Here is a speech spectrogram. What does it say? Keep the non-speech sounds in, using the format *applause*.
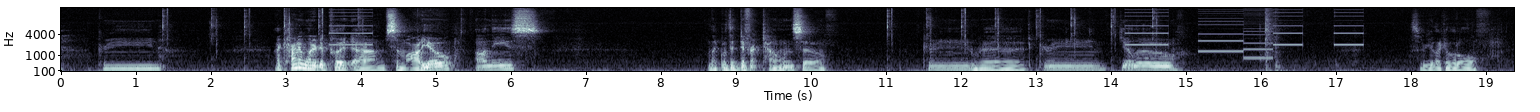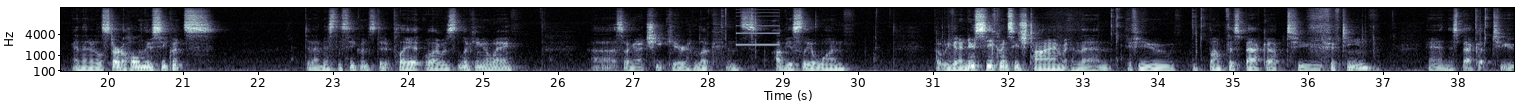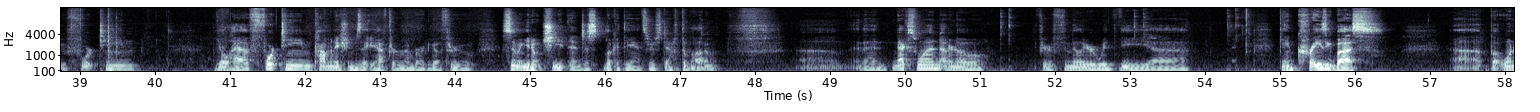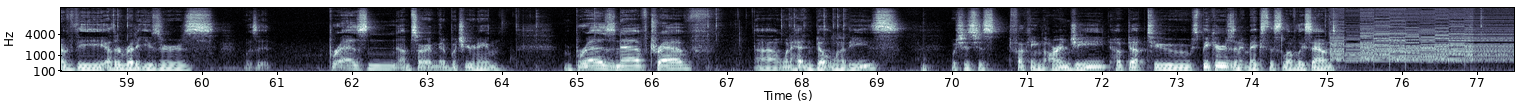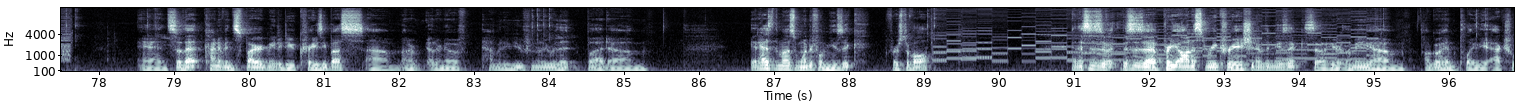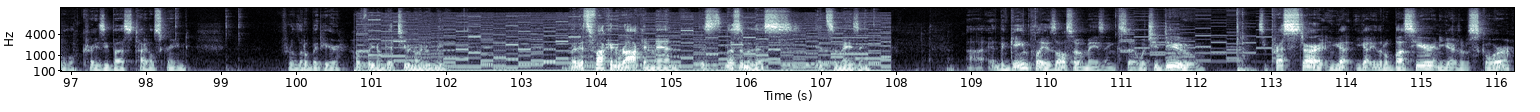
green. I kind of wanted to put um, some audio on these like with a different tone. So green, red, green, yellow. So we get like a little, and then it'll start a whole new sequence. Did I miss the sequence? Did it play it while I was looking away? Uh, so I'm to cheat here. Look, it's obviously a 1. But we get a new sequence each time, and then if you bump this back up to 15, and this back up to 14. You'll have 14 combinations that you have to remember and go through, assuming you don't cheat and just look at the answers *laughs* down at the bottom. Um, and then next one, I don't know if you're familiar with the uh, game Crazy Bus, uh, but one of the other Reddit users, was it Bresn? I'm sorry, I'm going to butcher your name. Bresnav Trav uh, went ahead and built one of these, which is just fucking RNG hooked up to speakers, and it makes this lovely sound. And so that kind of inspired me to do Crazy Bus. Um, I don't, I don't know if how many of you are familiar with it, but um, it has the most wonderful music. First of all, and this is a this is a pretty honest recreation of the music. So here, let me um, I'll go ahead and play the actual Crazy Bus title screen for a little bit here. Hopefully you don't get too annoyed with me. But it's fucking rocking, man. This listen to this. It's amazing. Uh, and the gameplay is also amazing. So what you do is you press start and you got you got your little bus here and you got your little score.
